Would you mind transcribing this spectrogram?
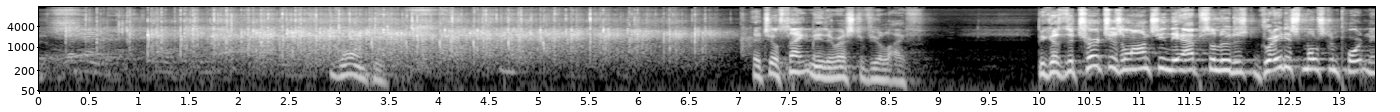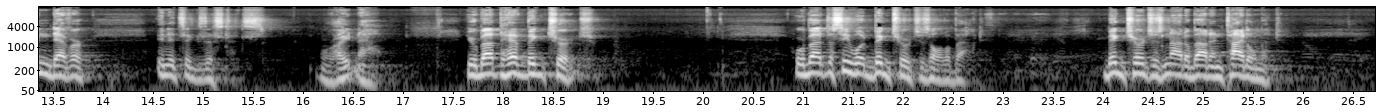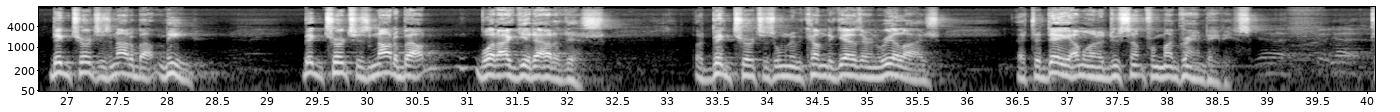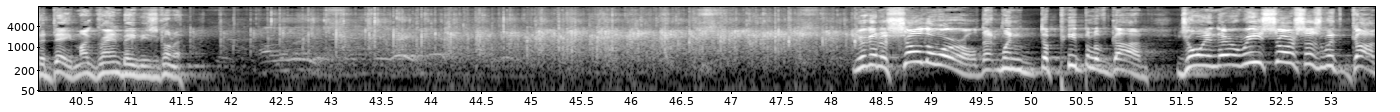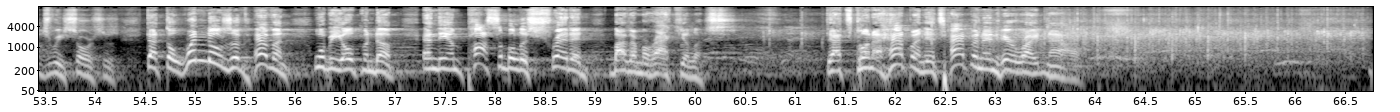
Going to. That you'll thank me the rest of your life. Because the church is launching the absolutest, greatest, most important endeavor in its existence right now. You're about to have big church. We're about to see what big church is all about. Big church is not about entitlement. Big church is not about me. Big church is not about what I get out of this. But big church is when we come together and realize that today I'm going to do something for my grandbabies. Today, my grandbaby is going to You're going to show the world that when the people of God join their resources with God's resources, that the windows of heaven will be opened up and the impossible is shredded by the miraculous. That's going to happen. It's happening here right now.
